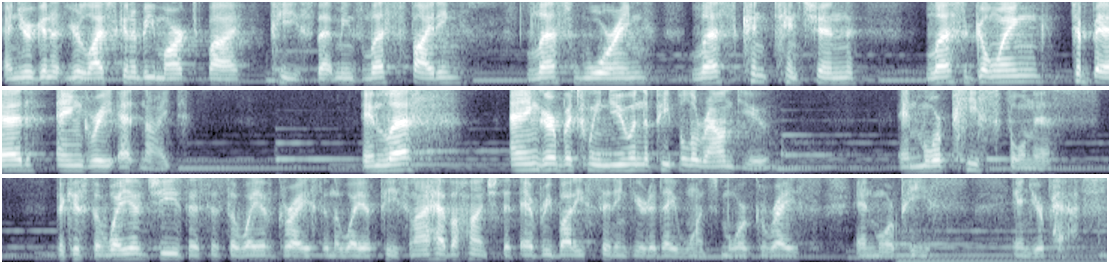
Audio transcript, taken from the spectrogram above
And you're gonna, your life's going to be marked by peace. That means less fighting, less warring, less contention, less going to bed angry at night, and less anger between you and the people around you, and more peacefulness because the way of Jesus is the way of grace and the way of peace. And I have a hunch that everybody sitting here today wants more grace and more peace in your path.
